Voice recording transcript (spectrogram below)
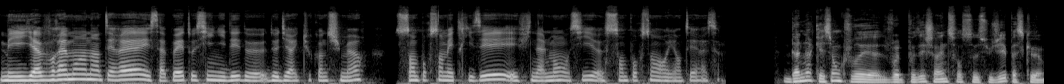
Mais il y a vraiment un intérêt et ça peut être aussi une idée de, de direct to consumer, 100% maîtrisée et finalement aussi euh, 100% orientée RSE. Dernière question que je voudrais, je voudrais te poser, Charlène, sur ce sujet, parce que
